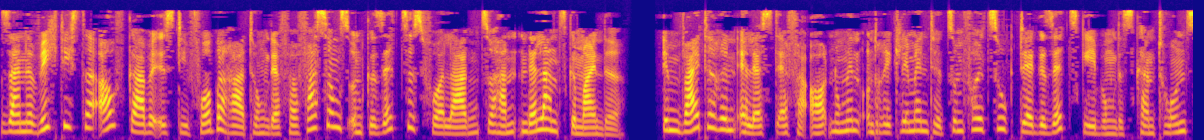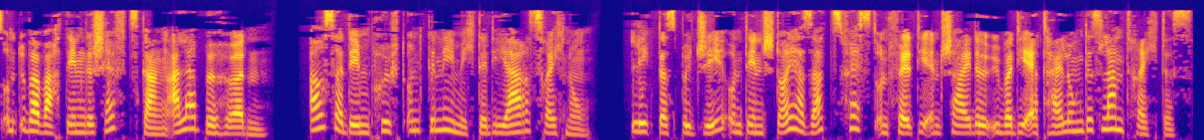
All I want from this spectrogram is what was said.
Seine wichtigste Aufgabe ist die Vorberatung der Verfassungs- und Gesetzesvorlagen zuhanden der Landsgemeinde. Im Weiteren erlässt er Verordnungen und Reglemente zum Vollzug der Gesetzgebung des Kantons und überwacht den Geschäftsgang aller Behörden. Außerdem prüft und genehmigt er die Jahresrechnung legt das Budget und den Steuersatz fest und fällt die Entscheide über die Erteilung des Landrechtes.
